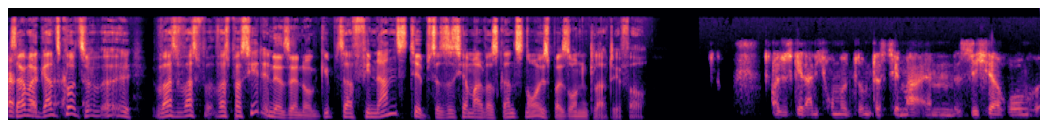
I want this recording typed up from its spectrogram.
Sag mal ganz kurz, äh, was, was, was passiert in der Sendung? Gibt's da Finanztipps? Das ist ja mal was ganz Neues bei Sonnenklar TV. Also es geht eigentlich um, um das Thema ähm, Sicherung,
